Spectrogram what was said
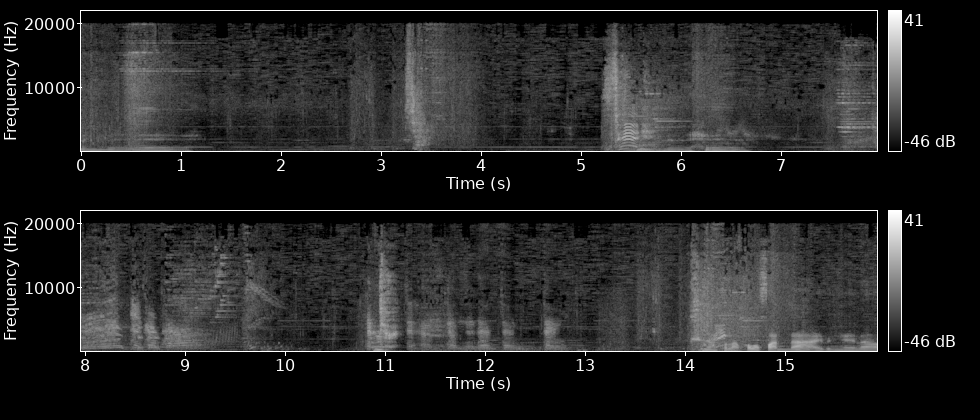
นี่แหละนี่แหละยังสลับเข้ามาฟันได้เป็นไงเล่า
